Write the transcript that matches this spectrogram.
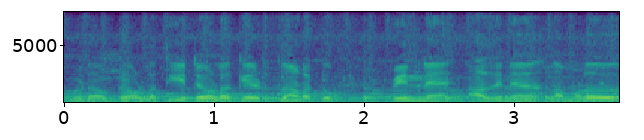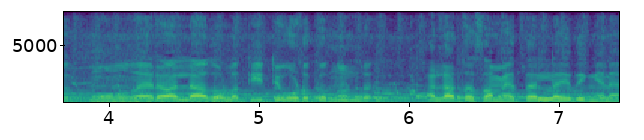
ഇവിടെ ഒക്കെ ഉള്ള തീറ്റകളൊക്കെ എടുത്ത് നടക്കും. പിന്നെ അതിന് നമ്മൾ മൂന്ന് നേരം അല്ലാതുള്ള തീറ്റ കൊടുക്കുന്നുണ്ട്. അല്ലാത്ത സമയത്തെല്ലാം ഇതിങ്ങനെ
